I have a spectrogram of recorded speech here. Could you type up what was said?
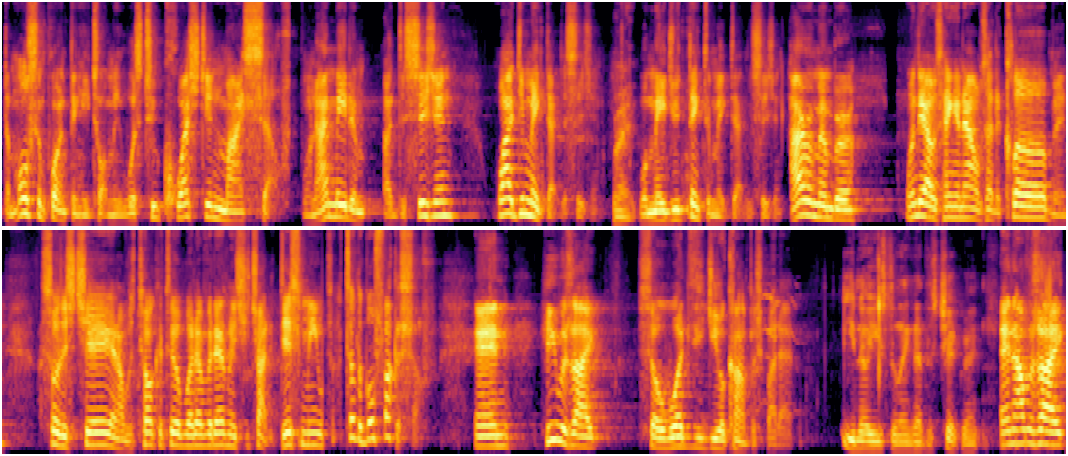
the most important thing he taught me was to question myself. When I made a, a decision, why'd you make that decision? Right. What made you think to make that decision? I remember one day I was hanging out, I was at a club, and I saw this chick, and I was talking to her, whatever, whatever, and she tried to diss me. So I told her, go fuck herself. And he was like, so what did you accomplish by that? You know, you still ain't got this chick, right? And I was like,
